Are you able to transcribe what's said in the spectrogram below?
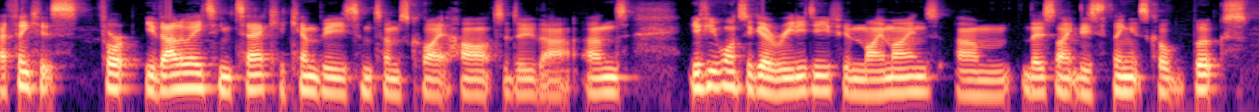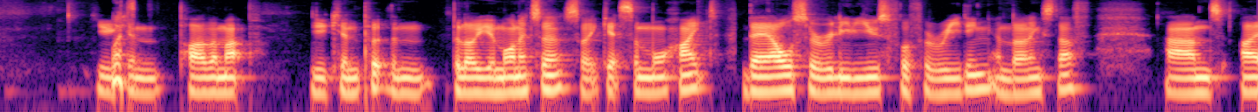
I think it's for evaluating tech, it can be sometimes quite hard to do that. And if you want to go really deep, in my mind, um, there's like this thing, it's called books. You What? can pile them up. You can put them below your monitor so it gets some more height. They're also really useful for reading and learning stuff. And I,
